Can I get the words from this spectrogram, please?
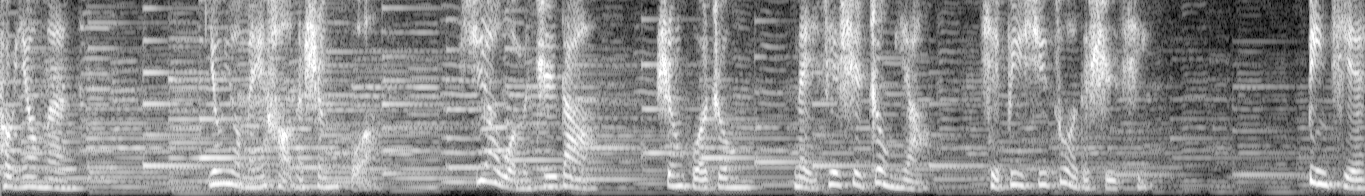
朋友们，拥有美好的生活，需要我们知道生活中哪些是重要且必须做的事情。并且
